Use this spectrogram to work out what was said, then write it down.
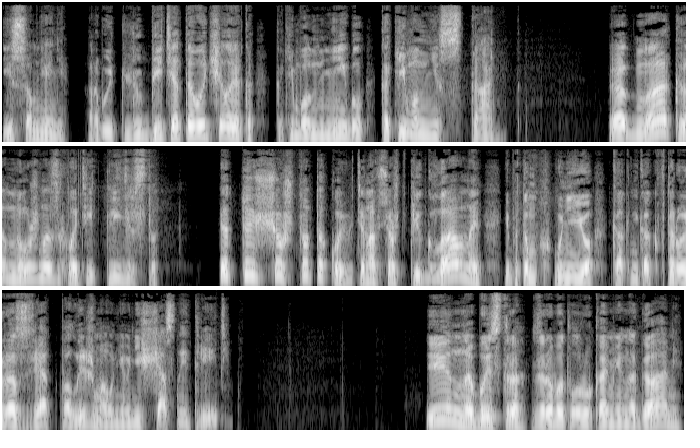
и сомнения». Она будет любить этого человека, каким он ни был, каким он ни станет. Однако нужно захватить лидерство — это еще что такое? Ведь она все-таки главная, и потом у нее как-никак второй разряд по лыжам, а у нее несчастный третий. Инна быстро заработала руками и ногами,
